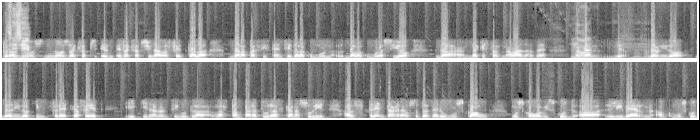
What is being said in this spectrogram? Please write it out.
però Sí, sí. no, és, no és, excep és, és excepcional el fet de la, de la persistència i de l'acumu- de l'acumulació de- d'aquestes nevades, eh? Per No. tant, de- Déu-n'hi-do, déu déu quin fred que ha fet i quines han sigut la, les temperatures que han assolit els 30 graus sota zero Moscou. Moscou ha viscut uh, l'hivern, Moscou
